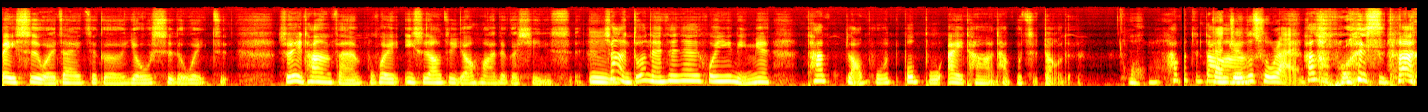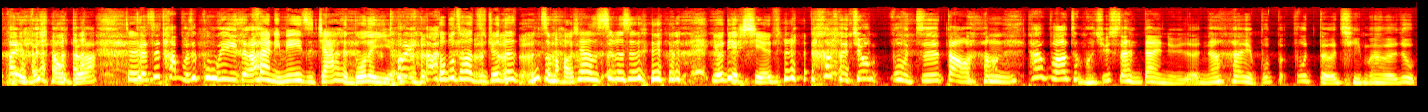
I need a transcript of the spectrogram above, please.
被视为在这个优势的位置，所以他们反而不会意识到自己要花这个心思。嗯，像很多男生在婚姻里面，他老婆都不爱他，他不知道的。哦他不知道、啊，感觉不出来，他老婆恨死他，他也不晓得啊。就可是他不是故意的、啊，饭里面一直加很多的盐，都不知道，只觉得你怎么好像是不是 有点咸？他们就不知道，然后嗯他不知道怎么去善待女人，然后他也不不得其门而入。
